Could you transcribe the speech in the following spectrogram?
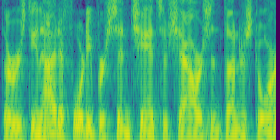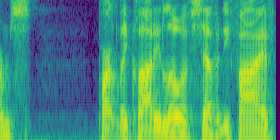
Thursday night, a 40% chance of showers and thunderstorms. Partly cloudy, low of 75.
